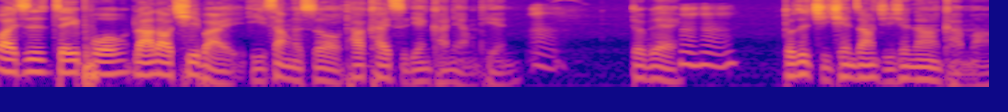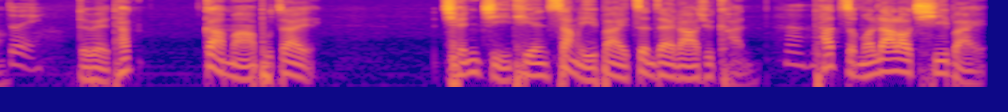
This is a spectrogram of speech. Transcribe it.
外资这一波拉到七百以上的时候，他开始连砍两天，嗯对不对？嗯哼，都是几千张、几千张的砍嘛，对，对不对？他干嘛不在前几天、上礼拜正在拉去砍？他怎么拉到七百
